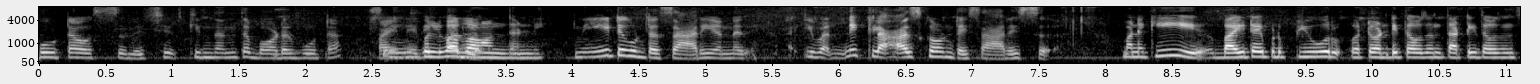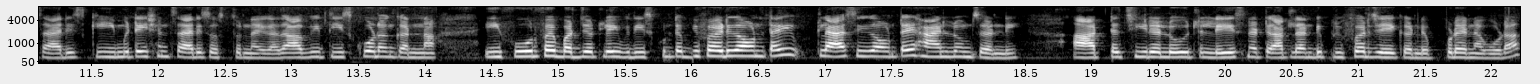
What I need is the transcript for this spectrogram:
బూటా వస్తుంది. కిందంతా బార్డర్ బూటా సింపుల్గా పళ్ళు. బాగుందండి. నీట్గా ఉంటుంది శారీ అన్నది. ఇవన్నీ క్లాస్గా ఉంటాయి శారీస్ మనకి బయట ఇప్పుడు pure twenty thousand thirty thousand శారీస్కి ఇమిటేషన్ శారీస్ వస్తున్నాయి కదా. అవి తీసుకోవడం కన్నా ఈ ఫోర్ ఫైవ్ బడ్జెట్లో ఇవి తీసుకుంటే బిఫైడ్గా ఉంటాయి క్లాసీగా ఉంటాయి హ్యాండ్లూమ్స్ అండి. అట్ట చీరలు ఇట్లా లేసినట్టు అట్లాంటివి ప్రిఫర్ చేయకండి ఎప్పుడైనా కూడా.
